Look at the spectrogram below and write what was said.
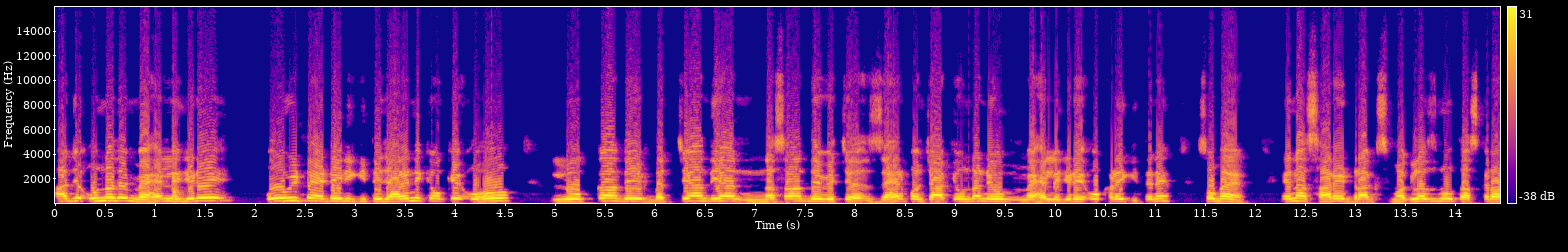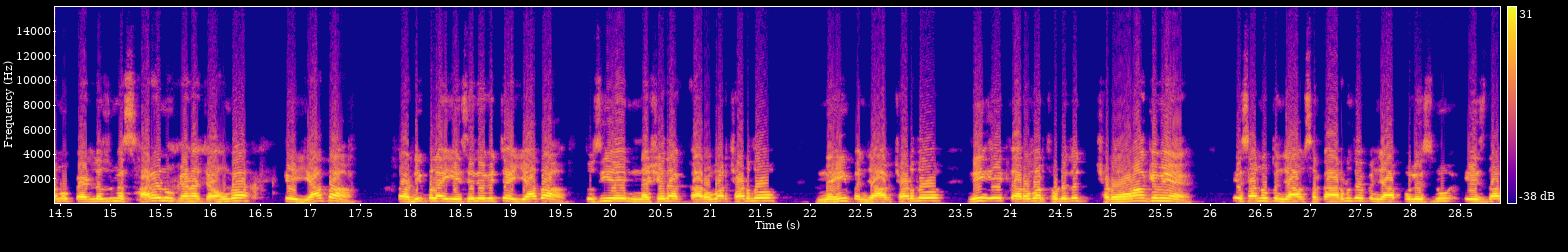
ਅੱਜ ਉਹਨਾਂ ਦੇ ਮਹਿਲ ਨੇ ਜਿਹੜੇ ਉਹ ਵੀ ਢਹਿ ਢੇਰੀ ਕੀਤੇ ਜਾ ਰਹੇ ਨੇ ਕਿਉਂਕਿ ਉਹ ਲੋਕਾਂ ਦੇ ਬੱਚਿਆਂ ਦੀਆਂ ਨਸਾਂ ਦੇ ਵਿੱਚ ਜ਼ਹਿਰ ਪਹੁੰਚਾ ਕੇ ਉਹਨਾਂ ਨੇ ਉਹ ਮਹਿਲ ਜਿਹੜੇ ਉਹ ਖੜੇ ਕੀਤੇ ਨੇ। ਸੋ ਮੈਂ ਇਹਨਾਂ ਸਾਰੇ ਡਰੱਗ ਸਮਗਲਰਸ ਨੂੰ, ਤਸਕਰਾਂ ਨੂੰ ਪੈਡਲਰਸ ਨੂੰ, ਮੈਂ ਸਾਰਿਆਂ ਨੂੰ ਕਹਿਣਾ ਚਾਹੂੰਗਾ ਕਿ ਜਾਂ ਤਾਂ ਤੁਹਾਡੀ ਭਲਾਈ ਇਸੇ ਦੇ ਵਿੱਚ ਹੈ, ਜਾਂ ਤਾਂ ਤੁਸੀਂ ਇਹ ਨਸ਼ੇ ਦਾ ਕਾਰੋਬਾਰ ਛੱਡ ਦਿਓ, ਨਹੀਂ ਪੰਜਾਬ ਛੱਡ ਦਿਓ, ਨਹੀਂ ਇਹ ਕਾਰੋਬਾਰ ਤੁਹਾਡੇ ਤੋਂ ਛਡਵਾਉਣਾ ਕਿਵੇਂ ਹੈ? ਇਹ ਸਾਨੂੰ ਪੰਜਾਬ ਸਰਕਾਰ ਨੂੰ ਤੇ ਪੰਜਾਬ ਪੁਲਿਸ ਨੂੰ ਇਸ ਦਾ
